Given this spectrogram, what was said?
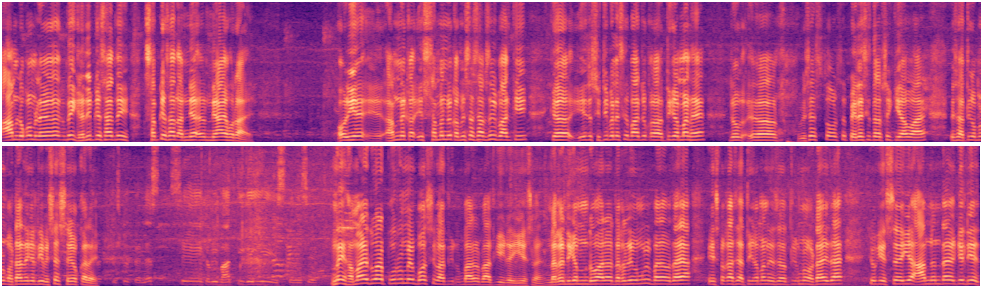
आम लोगों में लगेगा नहीं, गरीब के साथ नहीं, सबके साथ अन्याय न्याय हो रहा है। और ये हमने इस संबंध में कमिश्नर साहब से भी बात की कि ये जो सिटी पैलेस के बाद जो अतिक्रमण है जो विशेष तौर से पैलेस की तरफ़ से किया हुआ है इस अतिक्रमण को हटाने के लिए विशेष सहयोग करें। से कभी बात की गई है इस तरह से? नहीं हमारे द्वारा पूर्व में बहुत सी बात बार बात की गई है इसमें। नगर निगम द्वारा नगर निगम को भी बताया कि इस प्रकार से अतिक्रमण इस अतिक्रमण हटाया जाए क्योंकि इससे ये आम जनता के लिए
